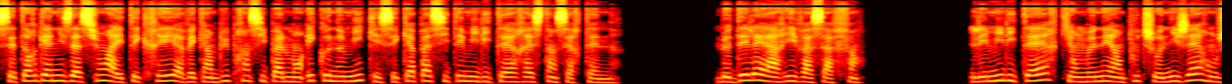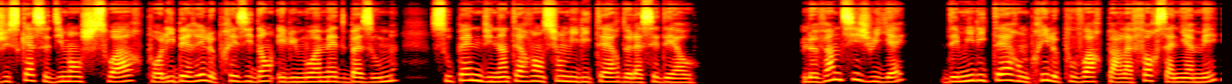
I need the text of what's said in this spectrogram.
Cette organisation a été créée avec un but principalement économique et ses capacités militaires restent incertaines. Le délai arrive à sa fin. Les militaires qui ont mené un putsch au Niger ont jusqu'à ce dimanche soir pour libérer le président élu Mohamed Bazoum, sous peine d'une intervention militaire de la CDAO. Le 26 juillet, des militaires ont pris le pouvoir par la force à Niamey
